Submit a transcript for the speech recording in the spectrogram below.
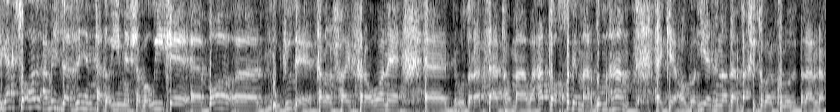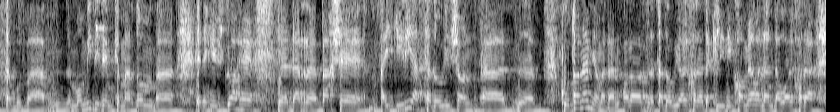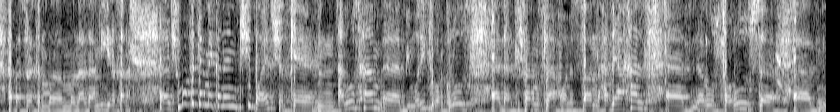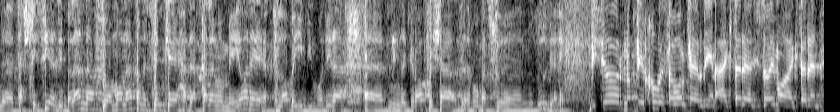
یک سوال همیش در ذهن تدایی میشه که با وجود تلاش های فراوان وزارت صحت و حتی خود مردم هم که آگاهی از اینا در بخش توبرکلوز بلند رفته بود و ما می‌دیدیم که مردم یعنی هیچگاه در بخش پیگیری از تداویشان کوتا نمی آمدن حالا تداوی های خود در کلینیک ها می آمدن دوای خود به صورت منظم می گرفتن شما فکر می‌کنین چی باعث شد که هنوز هم بیماری توبرکلوز در کشور مثل افغانستان حداقل روز تا روز uh, تشخیصی از این بلند رفت و ما نتونستیم که حداقل معیار ابتلا به این بیماری را گرافش رو به نزول بیاریم. بسیار نکته خوب سوال کردین. اکثر عزیزای ما اکثر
